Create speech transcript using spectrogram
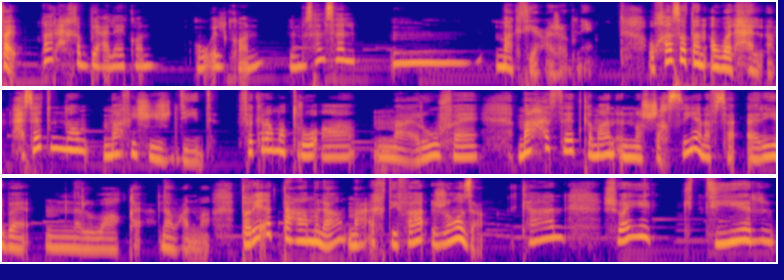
طيب ما رح أخبي عليكم وقلكن المسلسل ما كتير عجبني. وخاصة أول حلقة حسيت إنه ما في شي جديد. فكرة مطروقة معروفة. ما حسيت كمان إنه الشخصية نفسها قريبة من الواقع نوعا ما. طريقة تعاملها مع اختفاء جوزها كان شوي كتير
